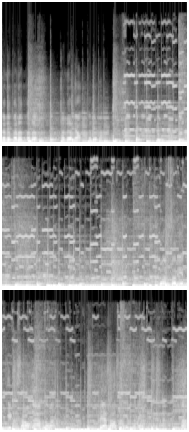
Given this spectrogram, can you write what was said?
เตะเลิดเตะเลิดเตะเลิดเตะเลิดแล้วเตะเลิดแล้วเมืองสุรินทร์ถิ่นสาวงามแล้ววะแม่สาวสุรินทร์แสดงฮะ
